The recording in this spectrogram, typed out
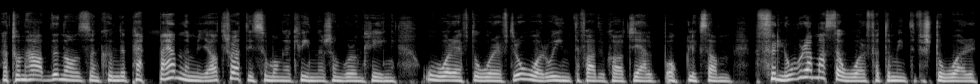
att hon hade någon som kunde peppa henne. Men jag tror att det är så många kvinnor som går omkring år efter år efter år och inte får advokathjälp och liksom förlorar massa år för att de inte förstår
